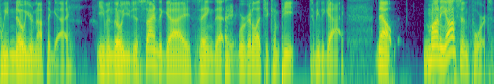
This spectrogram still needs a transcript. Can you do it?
we know you're not the guy, even though you just signed the guy saying that right. we're going to let you compete to be the guy. Now, Monty Ossenfort,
